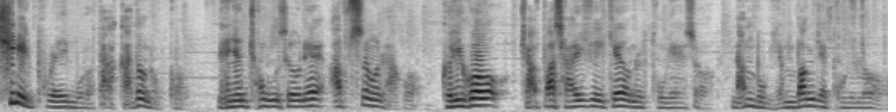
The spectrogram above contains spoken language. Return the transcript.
친일 프레임으로 다 가둬놓고 내년 총선에 압승을 하고 그리고 좌파 사회주의 개헌을 통해서 남북 연방제 통일로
